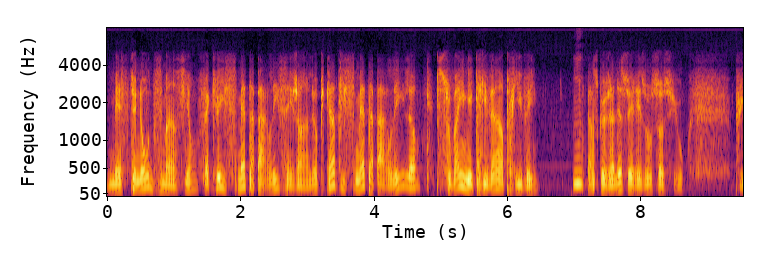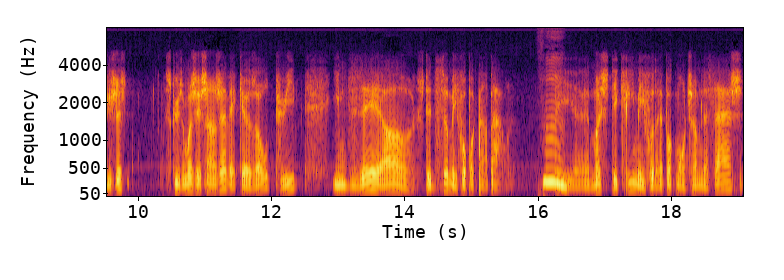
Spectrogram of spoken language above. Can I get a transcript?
mais c'est une autre dimension. Fait que là, ils se mettent à parler, ces gens-là. Puis quand ils se mettent à parler, là, puis souvent, ils m'écrivaient en privé, mm. parce que j'allais sur les réseaux sociaux. Puis juste, excuse-moi, j'échangeais avec eux autres, puis ils me disaient, ah, je te dis ça, mais il faut pas que t'en parles. Mm. Euh, moi, je t'écris, mais il faudrait pas que mon chum le sache.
